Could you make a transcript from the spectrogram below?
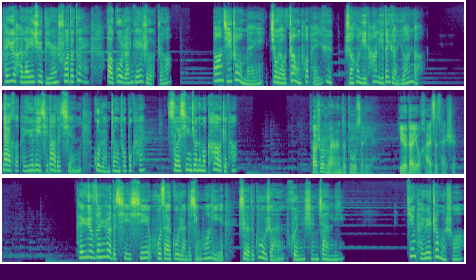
裴玉还来一句别人说的对，把顾阮给惹着了，当即皱眉就要挣脱裴玉，然后离他离得远远的。奈何裴玉力气大的紧，顾阮挣脱不开，索性就那么靠着他。他说：“软软的肚子里，也该有孩子才是。”裴玉温热的气息呼在顾软的颈窝里，惹得顾软浑身战栗。听裴玉这么说，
